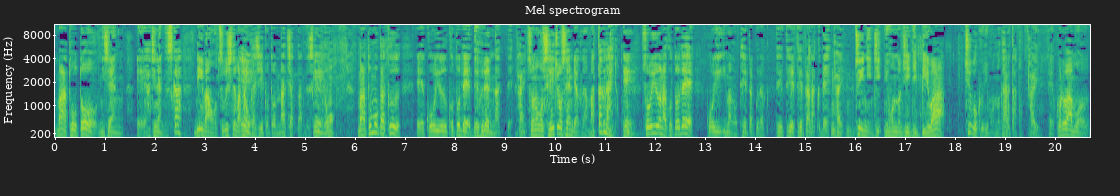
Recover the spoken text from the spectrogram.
まあとうとう2008年ですかリーマンを潰してまたおかしいことになっちゃったんですけれども、まあともかく、えーこういうことでデフレになって、はい。その後成長戦略が全くないと、ええ。そういうようなことでこういう今の低たく落低低低たらくで、はい。ついに、じ日本の GDP は中国にも抜かれたと、はい。えーこれはもう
